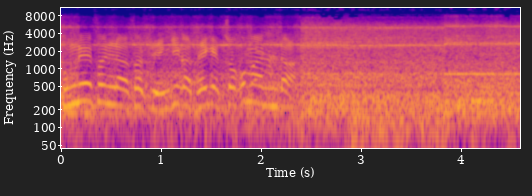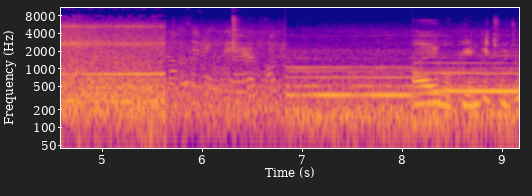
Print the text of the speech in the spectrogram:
국내선이라서 비행기가 되게 조그만다. 아이고 비행기 줄줄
